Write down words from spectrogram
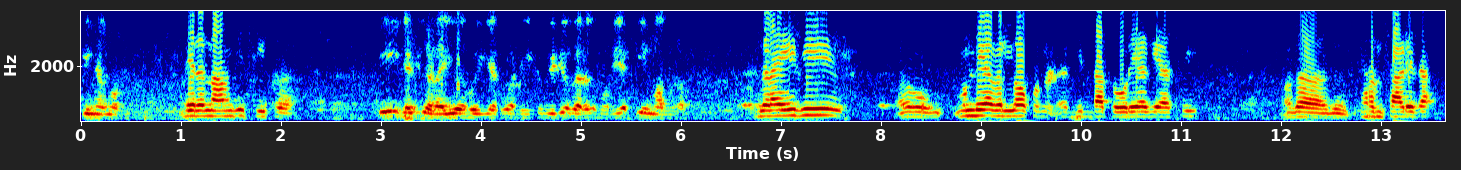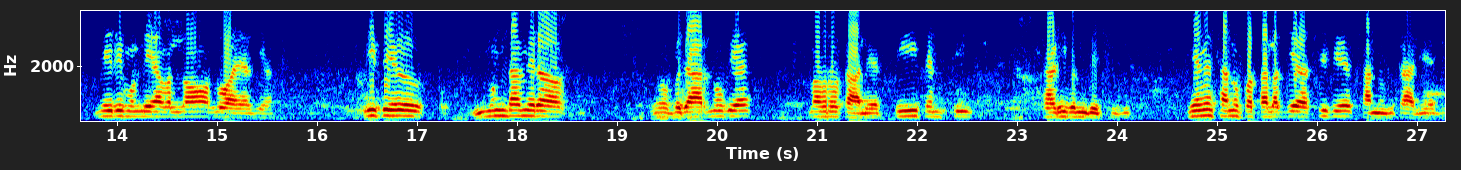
ਕੀ ਨਾਮ ਆ? ਮੇਰਾ ਨਾਮ ਜੀ ਸੀਤ ਹੈ। ਕੀ ਜਿਹੜੀ ਲੜਾਈ ਹੋਈ ਹੈ ਤੁਹਾਡੀ ਇੱਕ ਵੀਡੀਓ ਵਾਇਰਲ ਹੋ ਰਹੀ ਹੈ ਕੀ ਮਾਮਲਾ? ਲੜਾਈ ਜੀ ਉਹ ਮੁੰਡਿਆਂ ਵੱਲੋਂ ਕੁ- ਜਿੱਦਾਂ ਤੋੜਿਆ ਗਿਆ ਸੀ। ਉਹਦਾ ਧਰਮਸਾੜੇ ਦਾ ਮੇਰੇ ਮੁੰਡਿਆਂ ਵੱਲੋਂ ਲਵਾਇਆ ਗਿਆ। ਇਹ ਫਿਰ ਮੁੰਡਾ ਮੇਰਾ ਅਹ, ਬਾਜ਼ਾਰ ਨੂੰ ਗਿਆ। ਮਗਰੋਂ ਟਾਲਿਆ 30 35 ਸਾੜੀ ਬੰਦੇ ਸੀ ਜੀ ਜਿਵੇਂ ਸਾਨੂੰ ਪਤਾ ਲੱਗਿਆ, ਅਸੀਂ ਵੀ ਸਾਨੂੰ ਵੀ ਟਾਲਿਆ ਜੀ।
